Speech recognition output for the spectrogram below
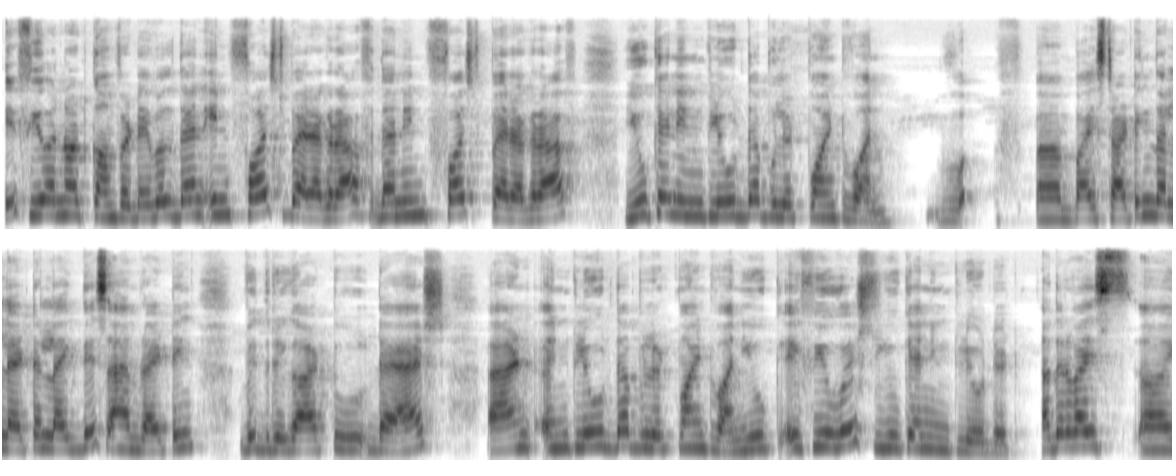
if you are not comfortable then in first paragraph then in first paragraph you can include the bullet point 1 uh, by starting the letter like this i am writing with regard to dash and include the bullet point 1 you if you wish you can include it. Otherwise uh,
